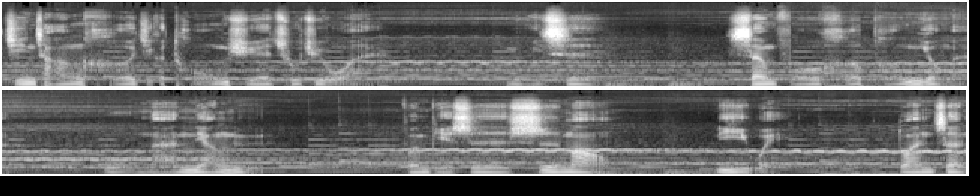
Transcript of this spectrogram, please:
经常和几个同学出去玩。有一次。生福和朋友们五男两女，分别是世茂、立伟、端正、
